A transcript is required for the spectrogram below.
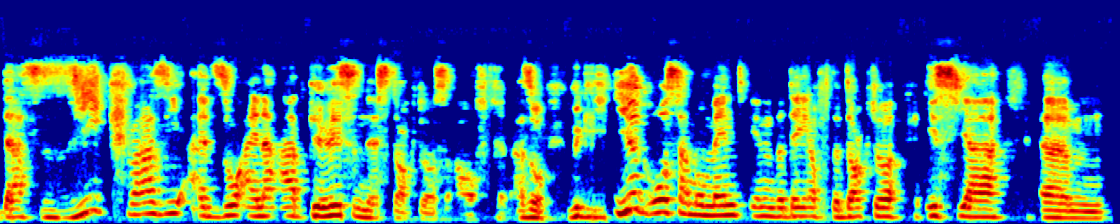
dass sie quasi als so eine Art Gewissen des Doktors auftritt. Also wirklich ihr großer Moment in The Day of the Doctor ist ja ähm,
